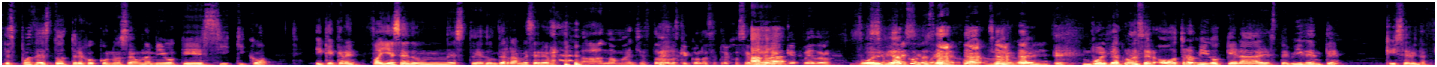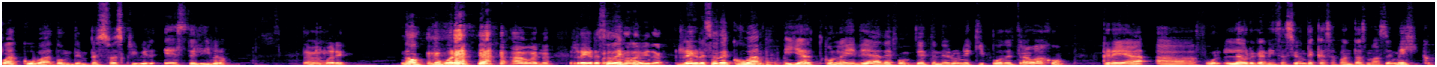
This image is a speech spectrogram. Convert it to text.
Después de esto, Trejo conoce a un amigo que es psíquico y que creen, fallece de un, este, de un derrame cerebral. Ah, no manches, todos los que conoce Trejo se Ajá. mueren, ¿qué pedo? Volvió a conocer, mejor, Sí, no volvió a conocer otro amigo que era este vidente y se le fue a Cuba donde empezó a escribir este libro. También muere. No, no muere. ah, bueno. Regresó de, la vida. regresó de Cuba y ya con la idea de, de tener un equipo de trabajo, crea a full la Organización de Cazafantasmas de México,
